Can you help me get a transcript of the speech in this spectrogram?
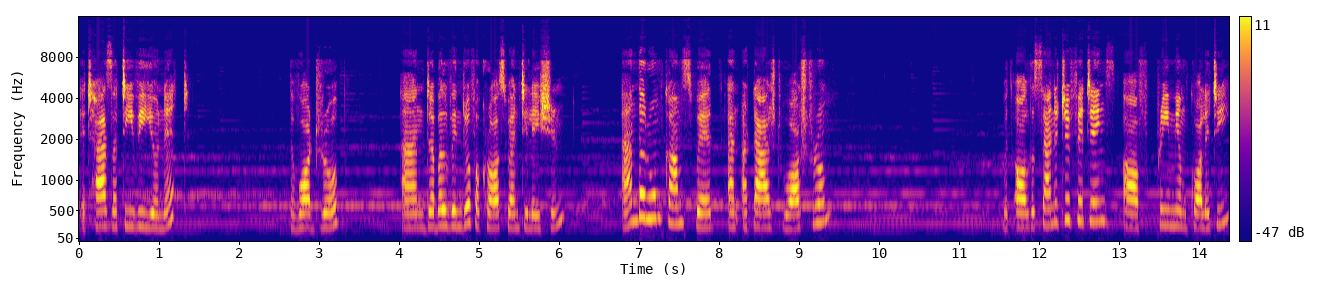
It has a TV unit, the wardrobe and double window for cross ventilation. And the room comes with an attached washroom with all the sanitary fittings of premium quality.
